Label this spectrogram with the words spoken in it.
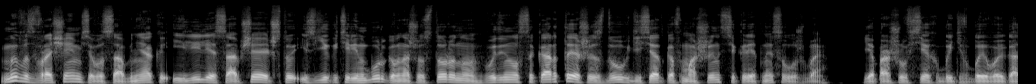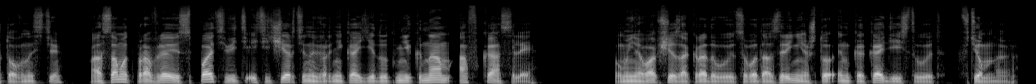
Мы возвращаемся в особняк, и Лилия сообщает, что из Екатеринбурга в нашу сторону выдвинулся кортеж из двух десятков машин секретной службы. Я прошу всех быть в боевой готовности, а сам отправляюсь спать, ведь эти черти наверняка едут не к нам, а в Касли. У меня вообще закрадываются подозрения, что НКК действует в темную.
